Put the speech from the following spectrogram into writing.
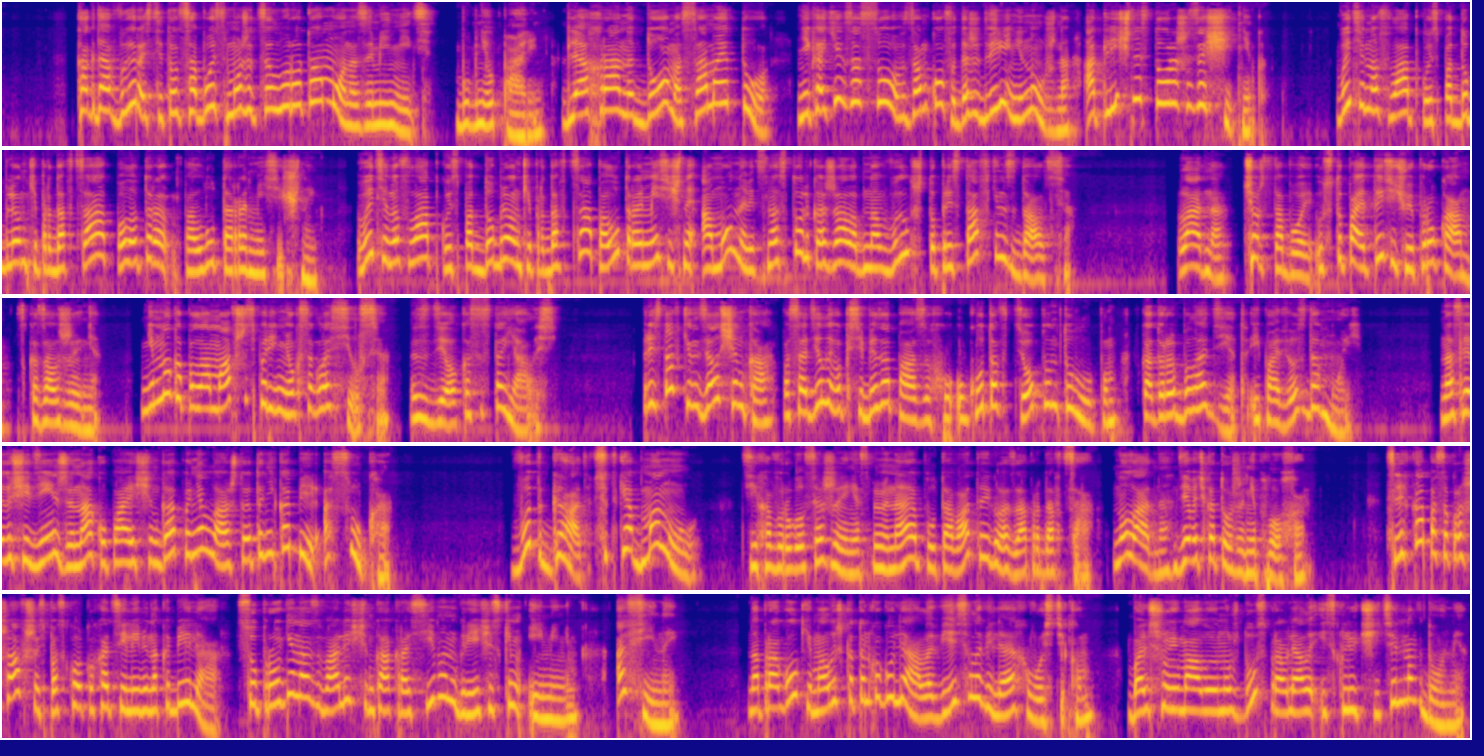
«Когда вырастет, он собой сможет целую роту ОМОНа заменить», – бубнил парень. «Для охраны дома самое то. Никаких засовов, замков и даже дверей не нужно. Отличный сторож и защитник». Вытянув лапку из-под дубленки продавца, полутора, полуторамесячный, Вытянув лапку из-под дубленки продавца, полуторамесячный ОМОНовец настолько жалобно выл, что Приставкин сдался. «Ладно, черт с тобой, уступай тысячу и по рукам», — сказал Женя. Немного поломавшись, паренек согласился. Сделка состоялась. Приставкин взял щенка, посадил его к себе за пазуху, укутав теплым тулупом, в который был одет, и повез домой. На следующий день жена, купая щенка, поняла, что это не кобель, а сука — вот гад, все-таки обманул. Тихо выругался Женя, вспоминая плутоватые глаза продавца. Ну ладно, девочка тоже неплохо. Слегка посокрушавшись, поскольку хотели именно кобеля, супруги назвали щенка красивым греческим именем – Афиной. На прогулке малышка только гуляла, весело виляя хвостиком. Большую и малую нужду справляла исключительно в доме.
